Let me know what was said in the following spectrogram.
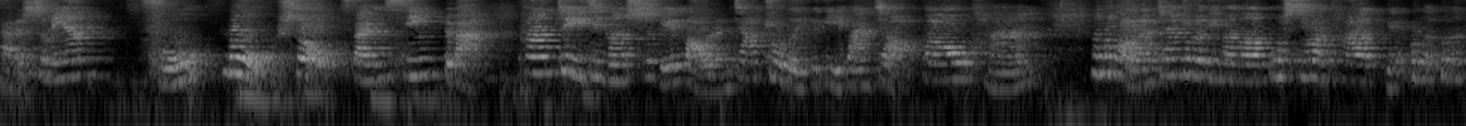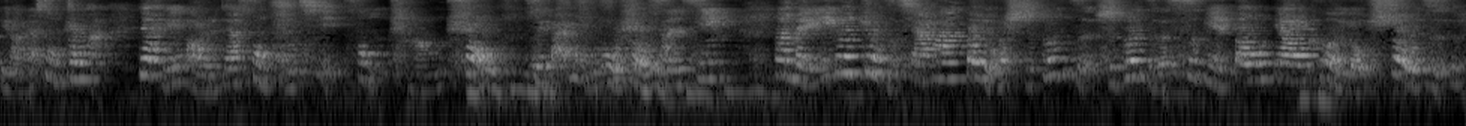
摆的是什么呀？福禄寿三星，对吧？它这一季呢是给老人家住的一个地方，叫高堂。那么老人家住的地方呢，不希望他给不能不能给老人送终啊，要给老人家送福气、送长寿，所以白福禄寿三星。那每一根柱子下方都有个石墩子，石墩子的四面都雕刻有寿字。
